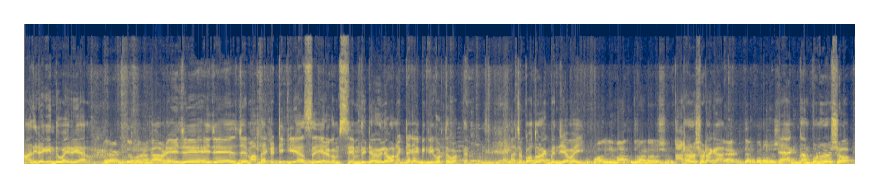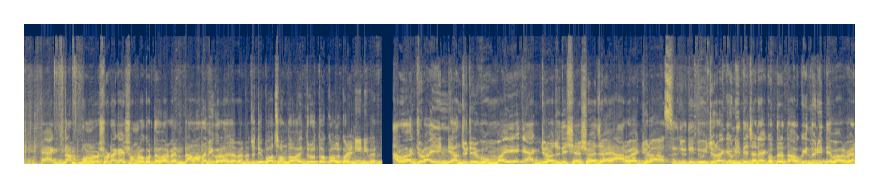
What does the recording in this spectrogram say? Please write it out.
মাদিটা কিন্তু ভাই রেয়ার কারণ এই যে এই যে যে মাথায় একটা টিকলি আছে এরকম সেম দুইটা হইলে অনেক টাকায় বিক্রি করতে পারতেন। আচ্ছা কত রাখবেন জিয়া ভাই? আঠারোশো। টাকা? একদম পনেরোশো। একদম পনেরোশো? টাকায় সংগ্রহ করতে পারবেন। দামাদামি করা যাবে না। যদি পছন্দ হয় দ্রুত কল করে নিয়ে নেবেন। আরও এক জোড়া ইন্ডিয়ান জুটির বোম্বাই এক জোড়া যদি শেষ হয়ে যায় আরও এক জোড়া আছে। যদি দুই জোড়া কেউ নিতে চান একত্রে তাও কিন্তু নিতে পারবেন।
